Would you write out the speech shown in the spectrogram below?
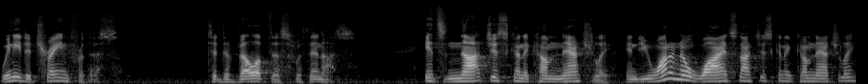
we need to train for this to develop this within us. It's not just going to come naturally. And do you want to know why it's not just going to come naturally?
